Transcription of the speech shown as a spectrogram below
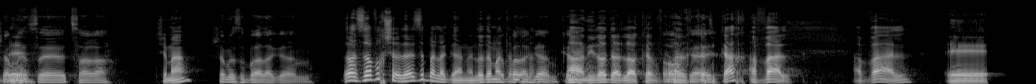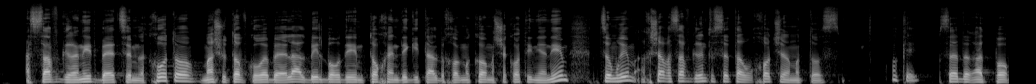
שם איזה צרה. שמה? שם איזה בלאגן. לא, עזוב עכשיו, איזה בלאגן, אני לא יודע מה אתה מדבר. בלאגן, כן. אה, אני לא יודע, לא עקב אוקיי. כזה כך, אבל, אבל, אה, אסף גרנית בעצם לקחו אותו, משהו טוב קורה באלעל, בילבורדים, תוכן דיגיטל בכל מקום, השקות עניינים, בעצם אומרים, עכשיו אסף גרנית עושה את הארוחות של המטוס. אוקיי, בסדר, עד פה.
